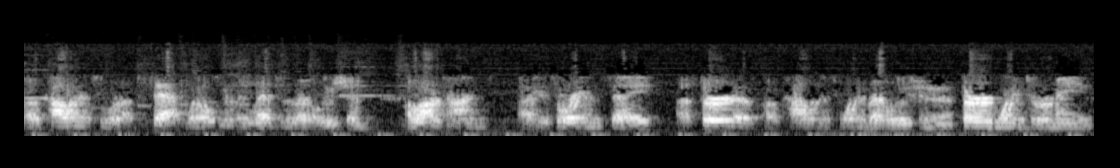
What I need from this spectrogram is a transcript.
of colonists who were upset, what ultimately led to the revolution. A lot of times, uh, historians say a third of, of colonists wanted revolution, and a third wanted to remain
